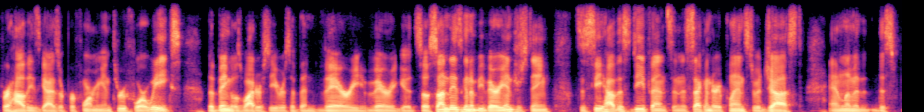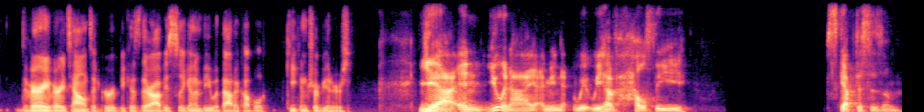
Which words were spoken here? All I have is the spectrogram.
for how these guys are performing. And through four weeks, the Bengals wide receivers have been very, very good. So Sunday's going to be very interesting to see how this defense and the secondary plans to adjust and limit this very, very talented group because they're obviously going to be without a couple key contributors. Yeah, and you and I, I mean, we, we have healthy skepticism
